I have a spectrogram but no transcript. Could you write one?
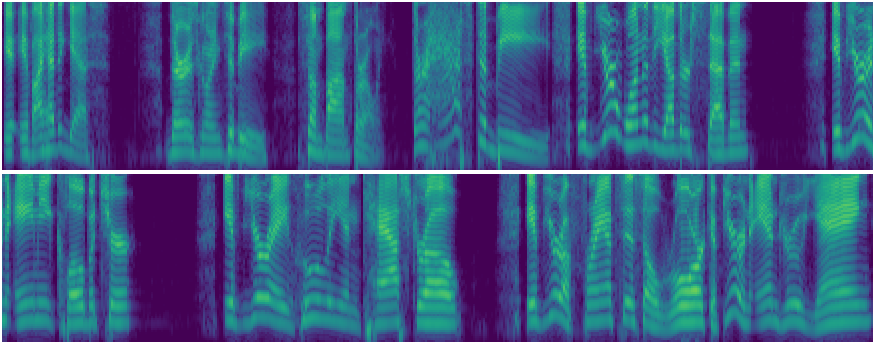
if I had to guess, there is going to be some bomb throwing. There has to be. If you're one of the other seven, if you're an Amy Klobuchar, if you're a Julian Castro, if you're a Francis O'Rourke, if you're an Andrew Yang,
